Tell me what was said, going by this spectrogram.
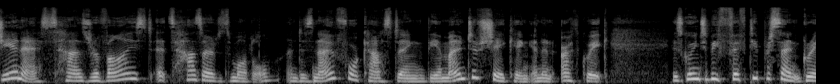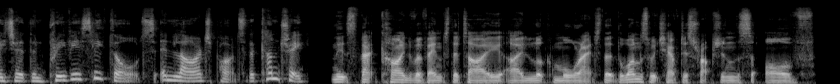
GNS has revised its hazards model and is now forecasting the amount of shaking in an earthquake is going to be 50% greater than previously thought in large parts of the country. It's that kind of event that I, I look more at, the, the ones which have disruptions of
